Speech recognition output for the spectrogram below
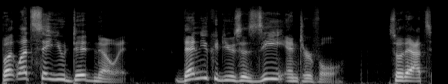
But let's say you did know it. Then you could use a z interval. So that's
